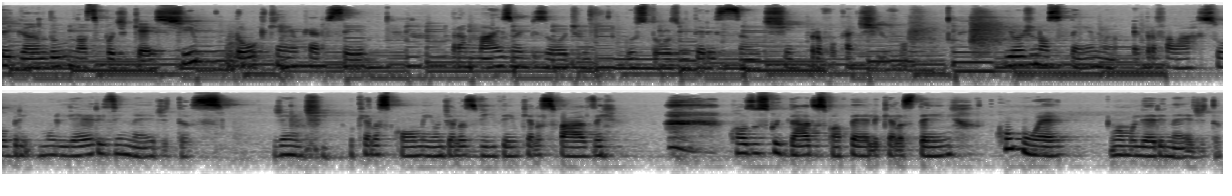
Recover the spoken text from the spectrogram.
chegando o nosso podcast do Quem Eu Quero Ser para mais um episódio gostoso, interessante, provocativo. E hoje o nosso tema é para falar sobre mulheres inéditas. Gente, o que elas comem, onde elas vivem, o que elas fazem, quais os cuidados com a pele que elas têm, como é uma mulher inédita.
